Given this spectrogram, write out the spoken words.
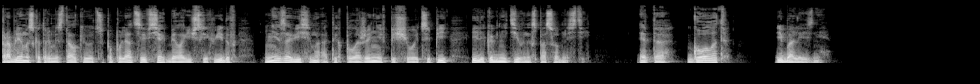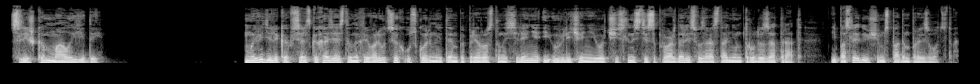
проблемы, с которыми сталкиваются популяции всех биологических видов, независимо от их положения в пищевой цепи или когнитивных способностей. Это голод и болезни. Слишком мало еды. Мы видели, как в сельскохозяйственных революциях ускоренные темпы прироста населения и увеличения его численности сопровождались возрастанием трудозатрат и последующим спадом производства.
